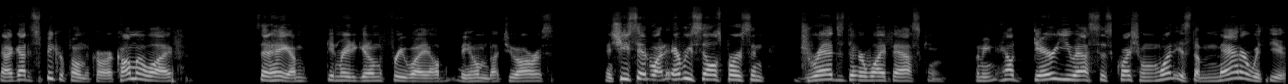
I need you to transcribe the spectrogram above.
Now I got a speakerphone in the car. I call my wife, said, Hey, I'm getting ready to get on the freeway. I'll be home in about two hours. And she said what every salesperson dreads their wife asking. I mean, how dare you ask this question? What is the matter with you?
